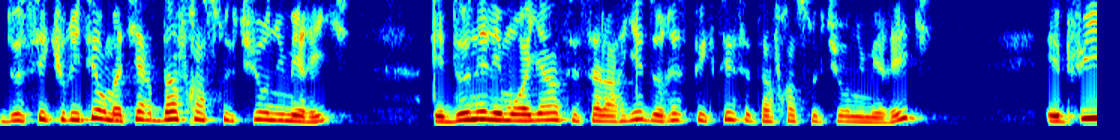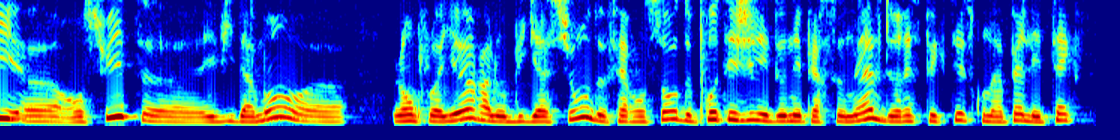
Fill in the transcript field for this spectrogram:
de sécurité en matière d'infrastructure numérique et donner les moyens à ses salariés de respecter cette infrastructure numérique. Et puis euh, ensuite, euh, évidemment, euh, l'employeur a l'obligation de faire en sorte de protéger les données personnelles, de respecter ce qu'on appelle les textes,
